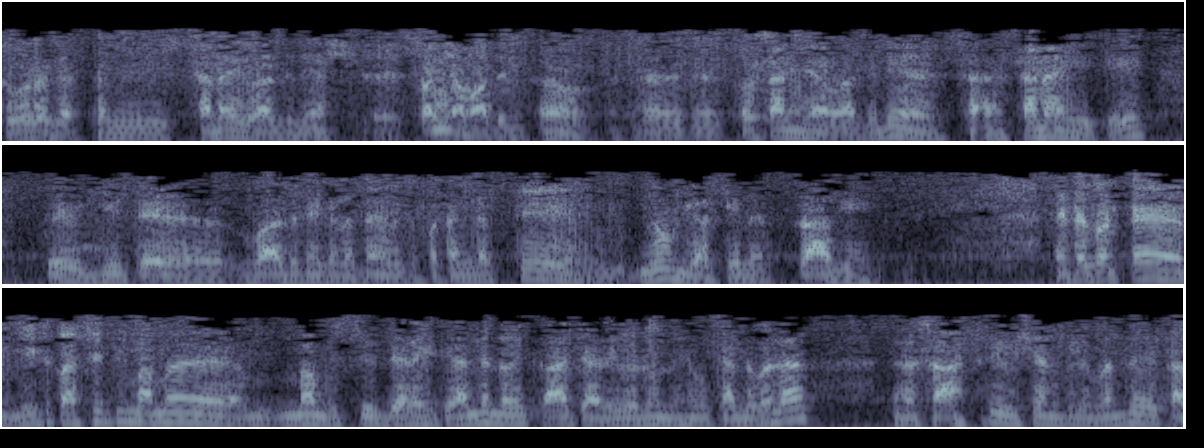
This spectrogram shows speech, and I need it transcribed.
තෝරගත්තා මේ සනයි වාදනයක් සංඥා වාදනය. ඔව් සංඥා වාදනය සනයිකේ ඒ ගීත වාදනය කළා තමයි මේක පටන් ගත්තේ යෝගියා කියන රාගයෙන්. එතකොට ඊට පස්සේ ඉතින් මම මම විශ්වවිද්‍යාලයට යන්න නොයෙක් ආචාර්යවරුන් එහෙම කඳවලා ශාස්ත්‍රීය විෂයන් පිළිබඳව කතා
